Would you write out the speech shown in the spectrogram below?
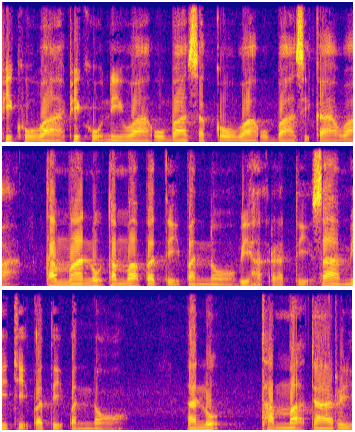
พิกุวาพิกุนีวา อุบาสโกวา อุบาสิกาวา ธรรมานุธรรมปฏิปันโน วิหรติสามิจิปฏิปันโน อนุธรรมจารี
